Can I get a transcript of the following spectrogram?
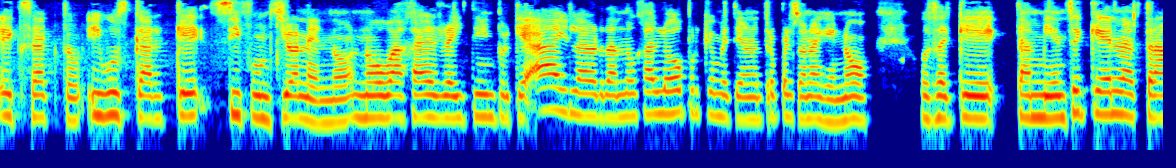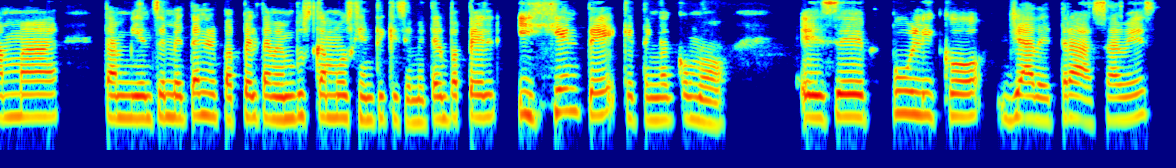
Exacto, y buscar que sí funcione, ¿no? No baja el rating porque, ay, la verdad no jaló porque metieron otro personaje, no. O sea, que también se quede en la trama, también se meta en el papel, también buscamos gente que se meta en el papel y gente que tenga como ese público ya detrás, ¿sabes?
